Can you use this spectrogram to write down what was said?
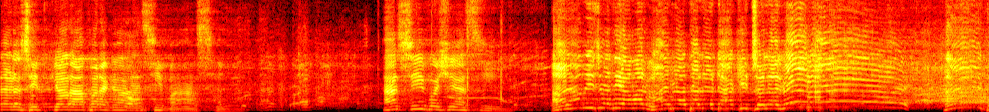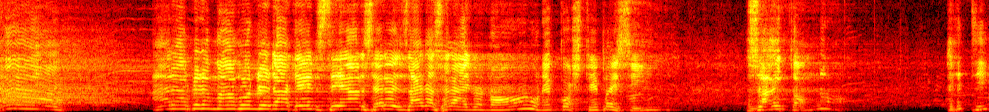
একটা চিৎকার আপার একা আসি মা, আসি। আসি, বসে আছি। আর আমি যদি আমার ভাই ব্রাদারে ডাকি, চলে আসবে। আর আপনারা মা বোনরে ডাকেন, সে আর স্যার ওই জায়গা স্যার আসবে না, অনেক কষ্টে পাইছি। যাইতাম না। ঠিক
